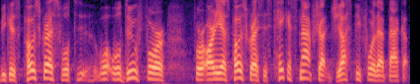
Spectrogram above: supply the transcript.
because Postgres will, what we'll do for, for RDS Postgres is take a snapshot just before that backup,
